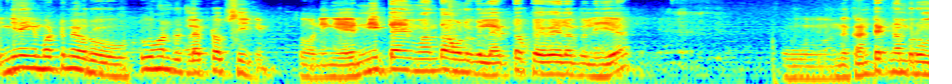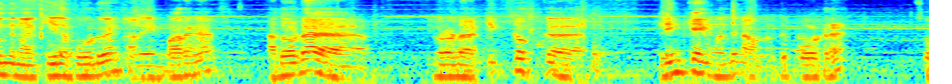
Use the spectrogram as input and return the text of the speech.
இன்ஜினியரிங் மட்டுமே ஒரு டூ ஹண்ட்ரட் லேப்டாப் சீக்கும் ஸோ நீங்கள் எனி டைம் வந்து அவங்களுக்கு லேப்டாப் அவைலபிள் ஹியர் இந்த கண்டெக்ட் நம்பர் வந்து நான் கீழே போடுவேன். அதையும் பாருங்கள் அதோட இவரோட டிக்டாக் லிங்கையும் வந்து நான் வந்து போடுறேன். ஸோ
